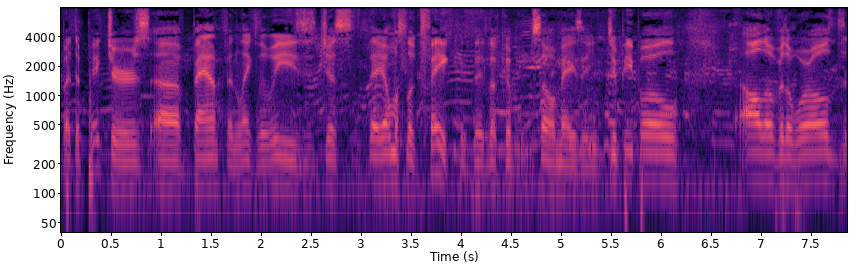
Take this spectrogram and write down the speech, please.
But the pictures of Banff and Lake Louise just they almost look fake. They look so amazing. Do people all over the world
